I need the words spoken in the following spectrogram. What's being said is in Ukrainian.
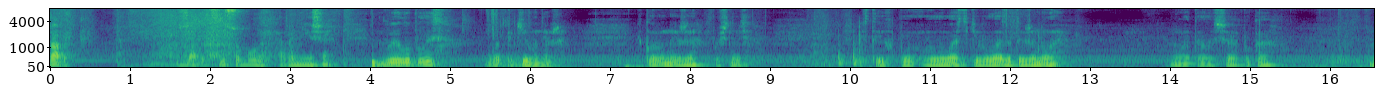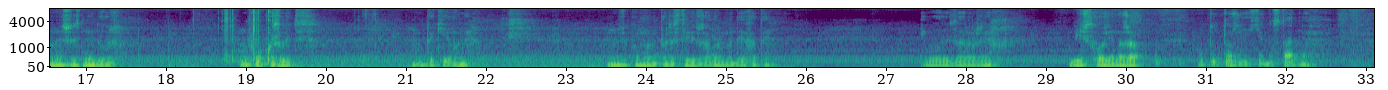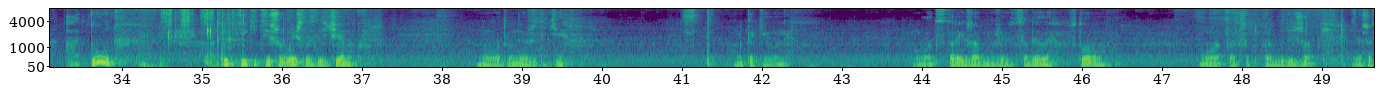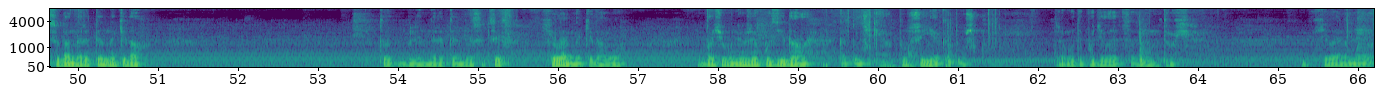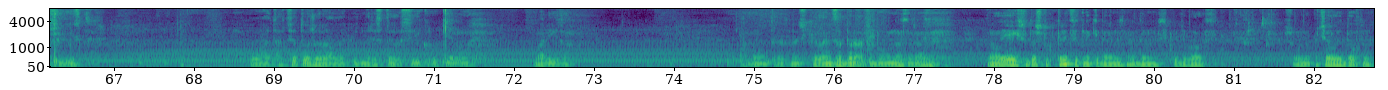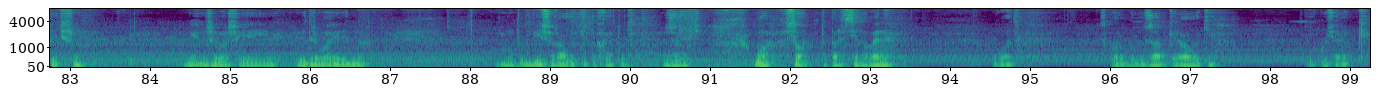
жаби. Жаби, ці, що були раніше, вилупились. От такі вони вже. Скоро вони вже почнуть з тих по головастиків вилазити вже ноги. От, але ще поки вони щось не дуже. Ну, Фокусуйтесь. Ось такі вони. Вони Вже, по-моєму, перестають жабрами дихати. І будуть зараз вже більш схожі на жаб. Тут теж їх є достатньо. А тут, а тут тільки ті, що вийшли з лічинок. Ну от вони вже такі. От вони. От, старих жаб ми вже відсадили в сторону. От, так що тепер будуть жабки. Я ще сюди неретин накидав. То, блін, неретин, я ще цих хілен накидав. О. І бачу, вони вже поз'їдали катушки. А тут ще є катушок. Треба буде поділитися з ними трохи. Хілена мало що їсти. От, а це теж равлик віднерестилися, ікру кинули. Маріза. От, треба, значить, хілен забирати, бо вона зараза. Але я їх сюди штук 30 накидав, не знаю, де вони сподівалися. Що вони почали дохнути чи що. Ні, жива, що я її відриваю від дна. Ну тут більше равлики, то хай тут жируть. О, все, тепер всі новини. От. Скоро будуть жабки, равлики і куча рибки.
